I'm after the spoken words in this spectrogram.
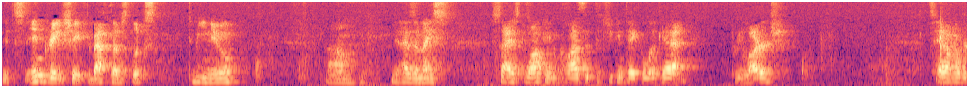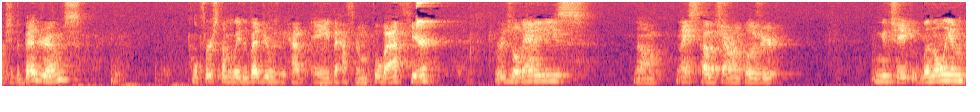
it's in great shape. The bathtub looks to be new. Um, it has a nice sized walk-in closet that you can take a look at. Pretty large. Let's head on over to the bedrooms. Well, first on the way to the bedrooms, we have a bathroom, full bath here. Original vanities, um, nice tub shower enclosure, in good shape. Linoleum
